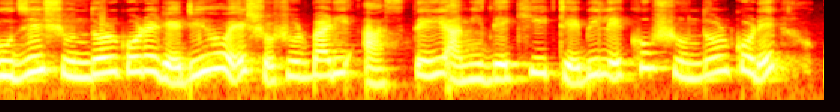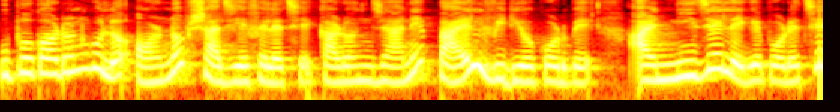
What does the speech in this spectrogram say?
গুজে সুন্দর করে রেডি হয়ে শ্বশুরবাড়ি আসতেই আমি দেখি টেবিলে খুব সুন্দর করে উপকরণগুলো অর্ণব সাজিয়ে ফেলেছে, কারণ জানে পায়েল ভিডিও করবে আর নিজে লেগে পড়েছে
